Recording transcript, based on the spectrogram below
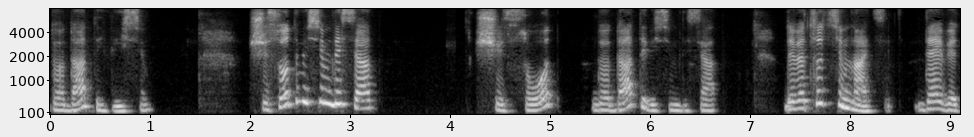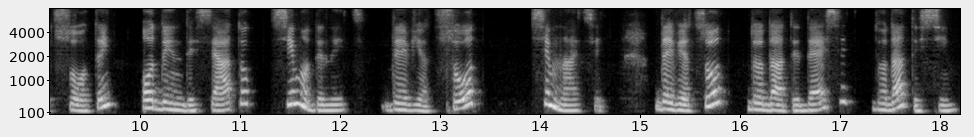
додати 8. 680. 600 додати 80. 917. 9 сотень, 1 десяток, 7 одиниць. 917. 900 додати 10, додати 7.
